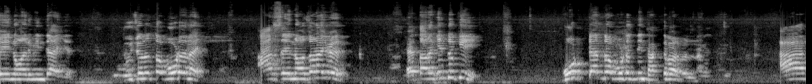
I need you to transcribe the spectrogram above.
এই নয় মিনিটে আইবেন দুজনে তো ভোটে নাই। আর সেই নজর আইবেন তারা কিন্তু কি? ভোট কেন্দ্র ভোটের দিন থাকতে পারবেন না। আর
